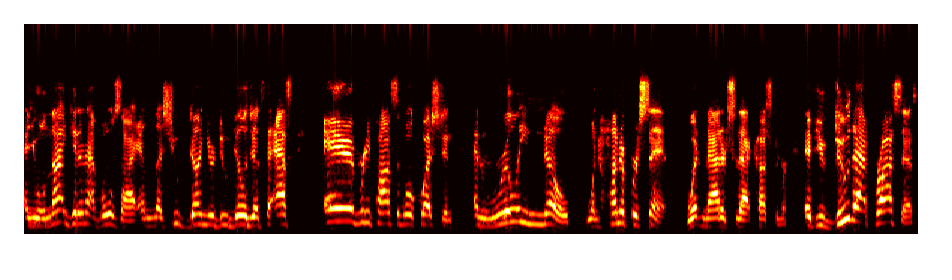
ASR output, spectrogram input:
and you will not get in that bullseye unless you've done your due diligence to ask every possible question and really know 100% what matters to that customer. If you do that process,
